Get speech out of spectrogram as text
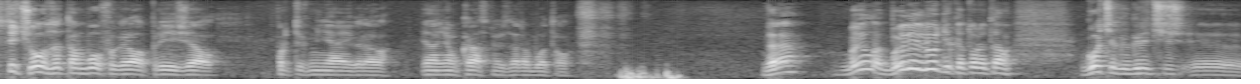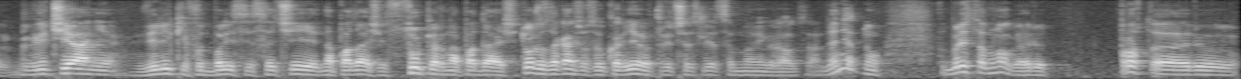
Сычев за Тамбов играл, приезжал, против меня играл. Я на нем красную заработал. Да, было. Были люди, которые там, Гоча Гагрич- э, великий футболист из Сочи, нападающий, супер нападающий, тоже заканчивал свою карьеру, в 36 лет со мной играл. Да нет, ну, футболистов много, говорю, просто, говорю,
